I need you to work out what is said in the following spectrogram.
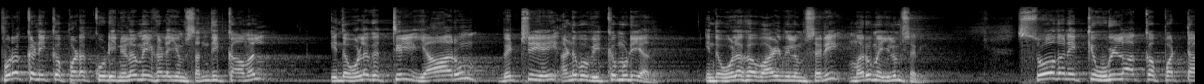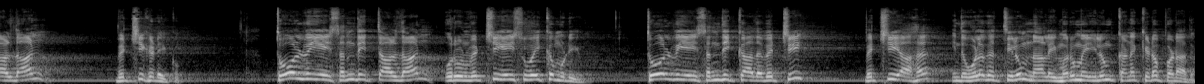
புறக்கணிக்கப்படக்கூடிய நிலைமைகளையும் சந்திக்காமல் இந்த உலகத்தில் யாரும் வெற்றியை அனுபவிக்க முடியாது. இந்த உலக வாழ்விலும் சரி மறுமையிலும் சரி. சோதனைக்கு உள்ளாக்கப்பட்டால்தான் வெற்றி கிடைக்கும். தோல்வியை சந்தித்தால்தான் ஒருவன் வெற்றியை சுவைக்க முடியும். தோல்வியை சந்திக்காத வெற்றி வெற்றியாக இந்த உலகத்திலும் நாளை மறுமையிலும் கணக்கிடப்படாது.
